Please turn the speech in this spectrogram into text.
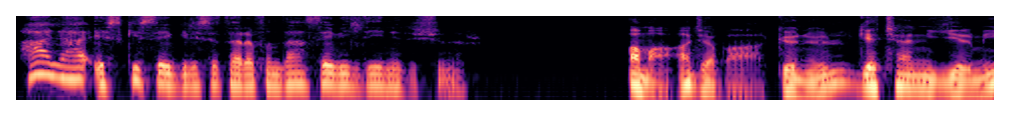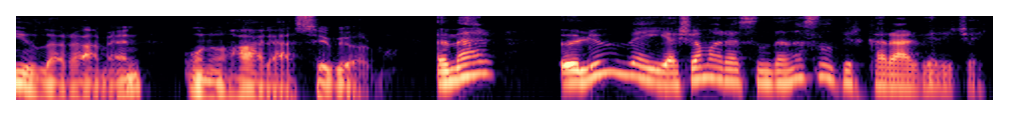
hala eski sevgilisi tarafından sevildiğini düşünür. Ama acaba Gönül geçen 20 yıla rağmen onu hala seviyor mu? Ömer ölüm ve yaşam arasında nasıl bir karar verecek?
